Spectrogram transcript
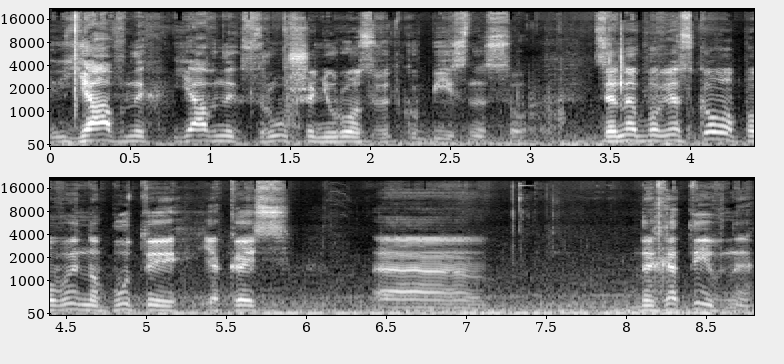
явних, явних зрушень у розвитку бізнесу. Це не обов'язково повинно бути якесь негативне.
